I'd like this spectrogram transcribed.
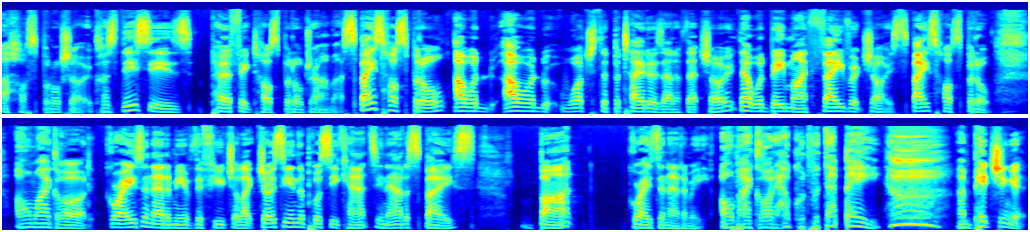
a hospital show because this is perfect hospital drama. Space Hospital, I would I would watch the potatoes out of that show. That would be my favorite show. Space Hospital. Oh my god, Grey's Anatomy of the future, like Josie and the Pussycats in outer space, but Grey's Anatomy. Oh my god, how good would that be? I'm pitching it.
